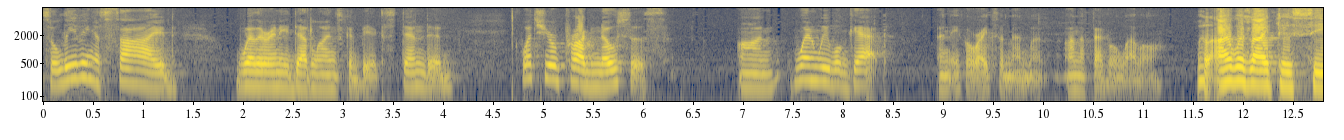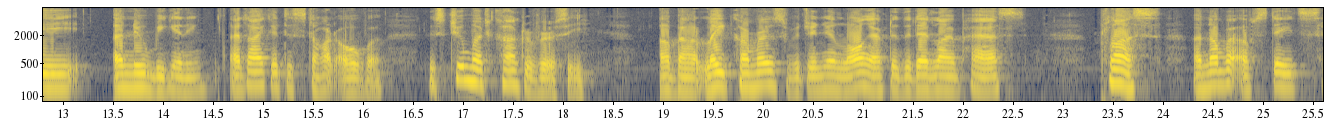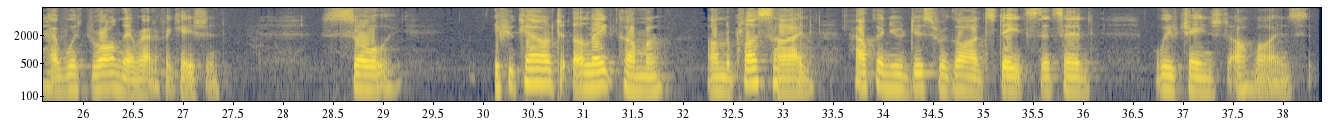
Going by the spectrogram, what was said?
So leaving aside whether any deadlines could be extended, what's your prognosis on when we will get an equal rights amendment on the federal level? Well, I would like to see a new beginning. I'd like it to start over. There's too much controversy about latecomers, Virginia, long after the deadline passed. Plus, a number of states have withdrawn their ratification. So, if you count a latecomer on the plus side, how can you disregard states that said, we've changed our minds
